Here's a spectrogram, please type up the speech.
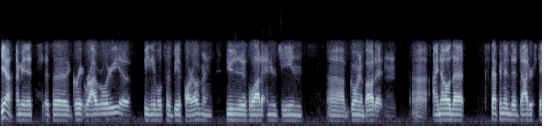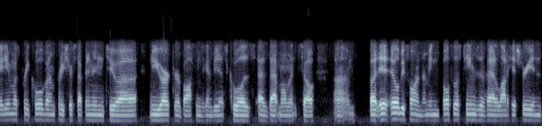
Yeah, I mean it's it's a great rivalry of being able to be a part of and usually there's a lot of energy and uh, going about it and uh, I know that stepping into Dodger Stadium was pretty cool, but I'm pretty sure stepping into uh, New York or Boston is going to be as cool as as that moment. So, um, but it, it'll be fun. I mean, both of those teams have had a lot of history, and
